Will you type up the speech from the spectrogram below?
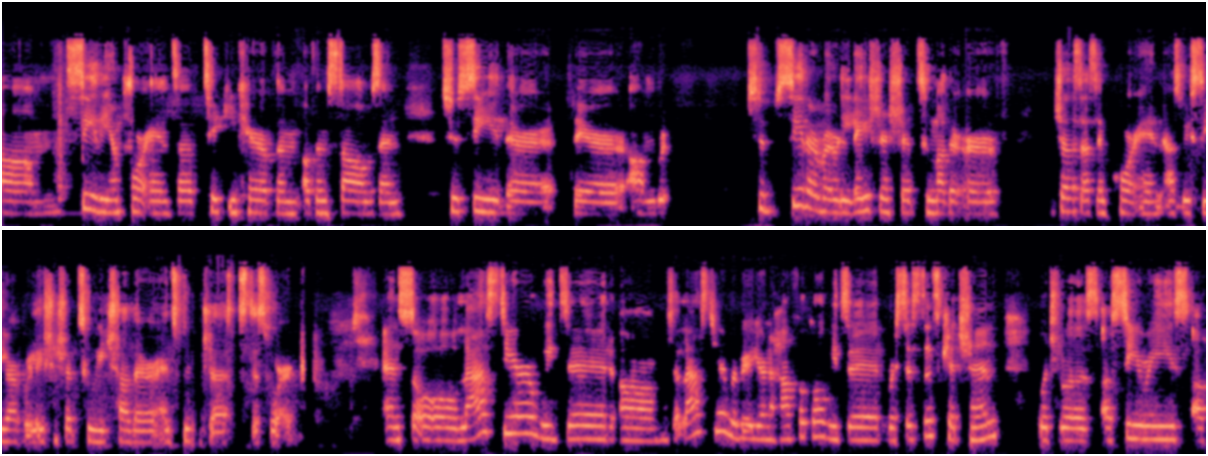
um, see the importance of taking care of them of themselves and to see their their um, to see their relationship to Mother Earth just as important as we see our relationship to each other and to justice work. And so last year we did, um, was it last year, maybe a year and a half ago, we did Resistance Kitchen, which was a series of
